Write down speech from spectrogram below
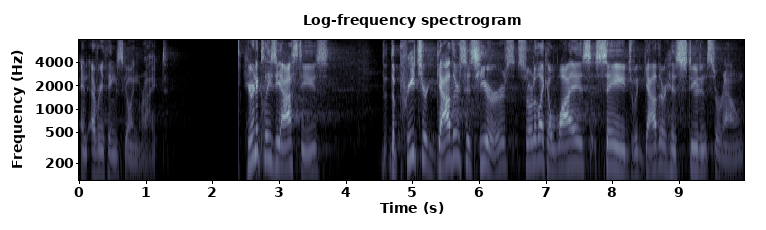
and everything's going right. Here in Ecclesiastes, the preacher gathers his hearers, sort of like a wise sage would gather his students around,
